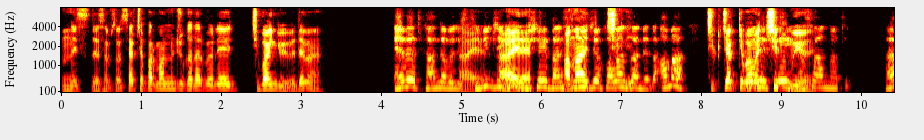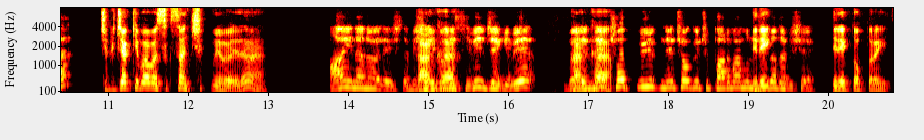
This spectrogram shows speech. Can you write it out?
nasıl desem sana serçe parmağının ucu kadar böyle çıban gibi değil mi? Evet kanka böyle Aynen, sivilce gibi aynen. bir şey. Ben Ama sivilce falan çık- zannettim. Ama Çıkacak gibi ama böyle şey çıkmıyor. nasıl anlat? Ha? Çıkacak gibi ama sıksan çıkmıyor böyle değil mi? Aynen öyle işte. Bir şey Kanka. böyle sivilce gibi. Böyle Kanka. ne çok büyük ne çok küçük parmağımın Direkt- ucunda da bir şey. Direkt doktora git.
